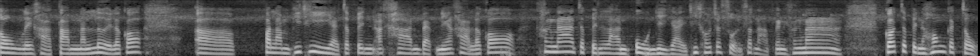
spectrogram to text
ตรงเลยค่ะตามนั้นเลย แล้วก็ประลัมพิธีอะจะเป็นอาคารแบบนี้ค่ะ แล้วก็ข้างหน้าจะเป็นลานปูนใหญ่ ๆ ที่เขาจะสวนสนามกันข้างหน้า ก็จะเป็นห้องกระจก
